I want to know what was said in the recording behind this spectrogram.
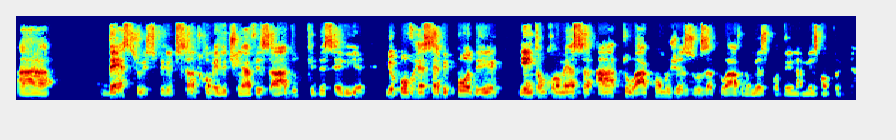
a, desce o Espírito Santo, como ele tinha avisado que desceria, e o povo recebe poder e então começa a atuar como Jesus atuava, no mesmo poder, na mesma autoridade.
